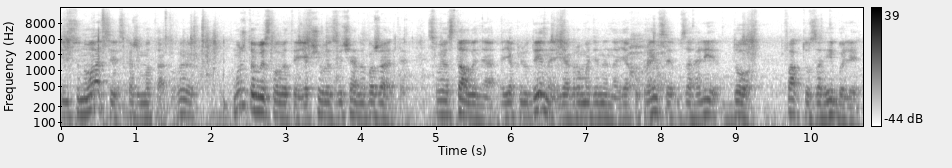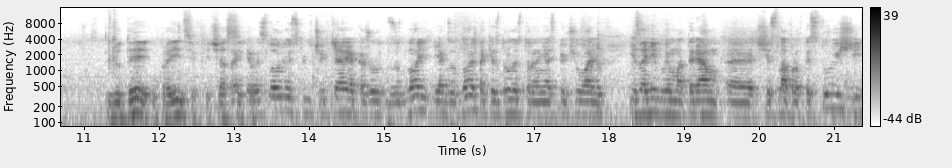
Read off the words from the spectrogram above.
інсинуацій, скажімо так, ви можете висловити, якщо ви звичайно бажаєте, своє ставлення як людини, як громадянина, як українця, взагалі до факту загибелі людей, українців під час Так, цих я висловлюю співчуття, я кажу з одної, як з одної, так і з другої сторони я співчуваю і загиблим матерям е, з числа протестуючих.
